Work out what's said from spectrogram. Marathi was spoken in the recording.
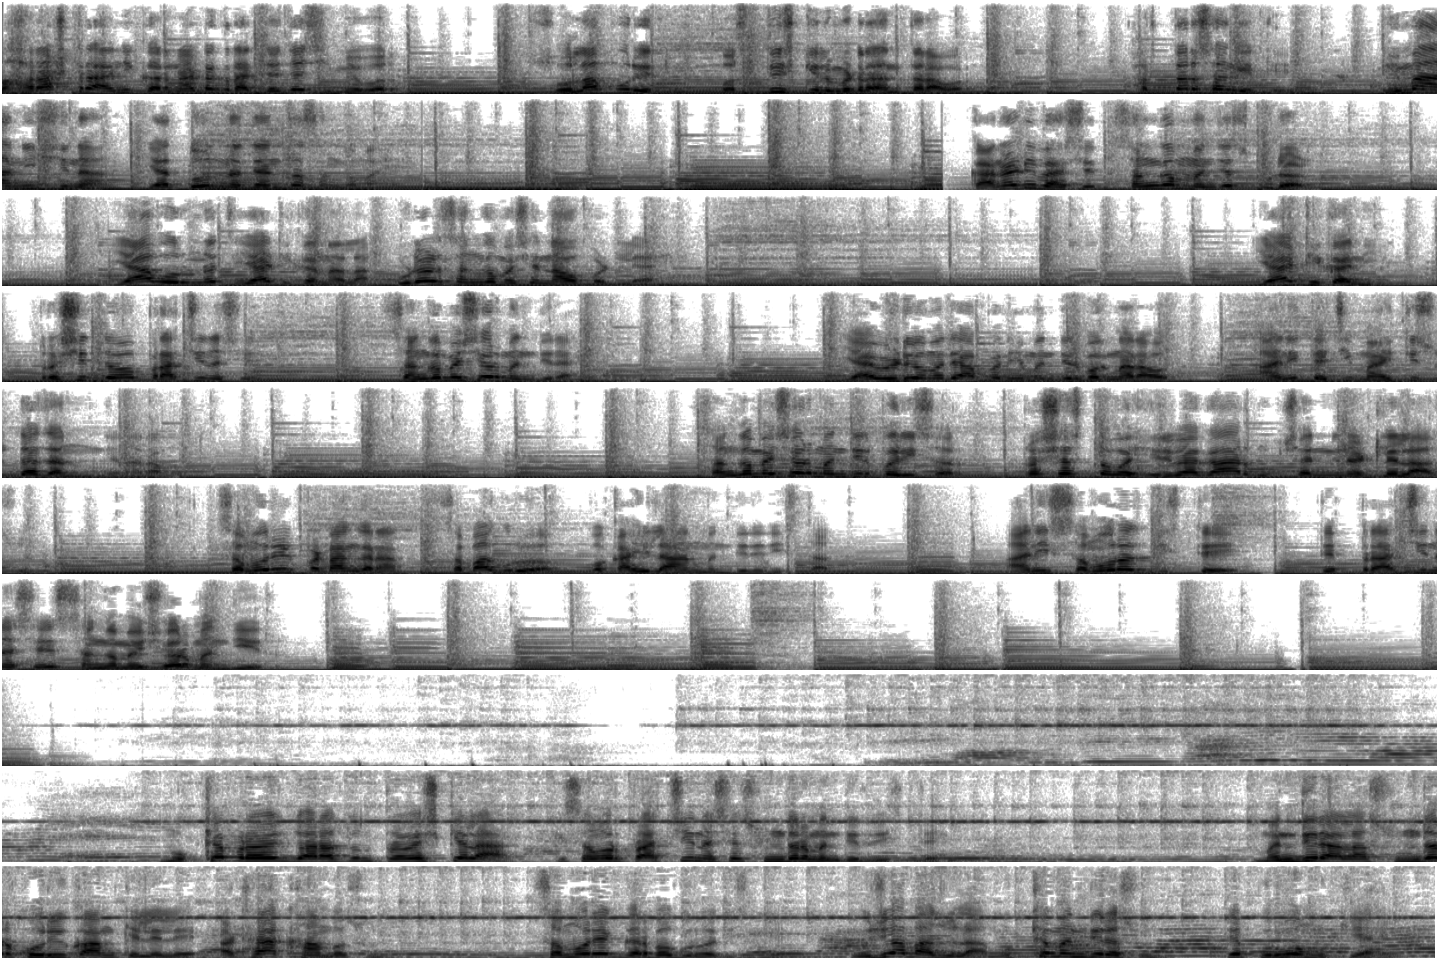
महाराष्ट्र आणि कर्नाटक राज्याच्या सीमेवर. सोलापूर येथून पस्तीस किलोमीटर अंतरावर. हत्तरसंग येथे भीमा आणि शिना या दोन नद्यांचा संगम आहे. कानडी भाषेत संगम म्हणजेच कुडळ. यावरूनच या ठिकाणाला कुडळ संगम असे नाव पडले आहे. या ठिकाणी प्रसिद्ध व प्राचीन असे संगमेश्वर मंदिर आहे. या व्हिडिओमध्ये आपण हे मंदिर बघणार आहोत आणि त्याची माहिती सुद्धा जाणून घेणार आहोत. संगमेश्वर मंदिर परिसर प्रशस्त व हिरव्यागार वृक्षांनी नटलेला असून समोरील पटांगणात सभागृह व काही लहान मंदिरे दिसतात. आणि समोरच दिसते ते प्राचीन असे संगमेश्वर मंदिर. मुख्य प्रवेशद्वारातून प्रवेश केला की समोर प्राचीन असे सुंदर मंदिर दिसते. मंदिराला सुंदर कोरीव काम केलेले अठरा खांब असून समोर एक गर्भगृह दिसते. उजव्या बाजूला मुख्य मंदिर असून ते पूर्वमुखी आहे.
